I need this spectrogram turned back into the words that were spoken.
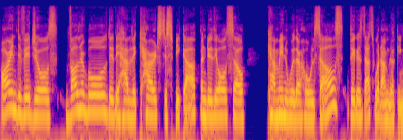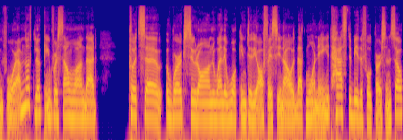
are individuals vulnerable? Do they have the courage to speak up? And do they also come in with their whole selves? Because that's what I'm looking for. I'm not looking for someone that puts a, a work suit on when they walk into the office, you know, that morning. It has to be the full person. So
